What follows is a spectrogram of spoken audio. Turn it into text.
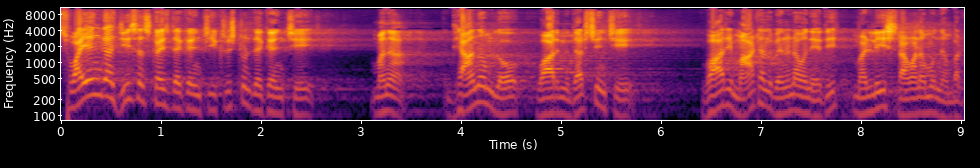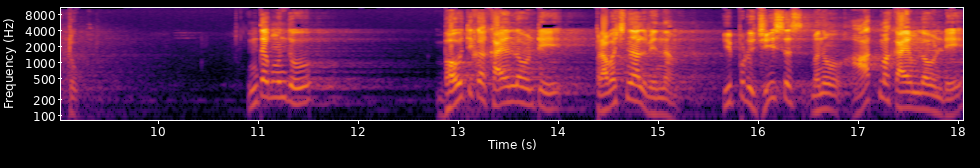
స్వయంగా జీసస్ క్రైస్ట్ దగ్గర నుంచి కృష్ణుడి దగ్గర నుంచి మన ధ్యానంలో వారిని దర్శించి వారి మాటలు వినడం అనేది మళ్ళీ శ్రవణము నెంబర్ టూ. ఇంతకుముందు భౌతిక కాయంలో ఉండి ప్రవచనాలు విన్నాం. ఇప్పుడు జీసస్ మనం ఆత్మకాయంలో ఉండి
